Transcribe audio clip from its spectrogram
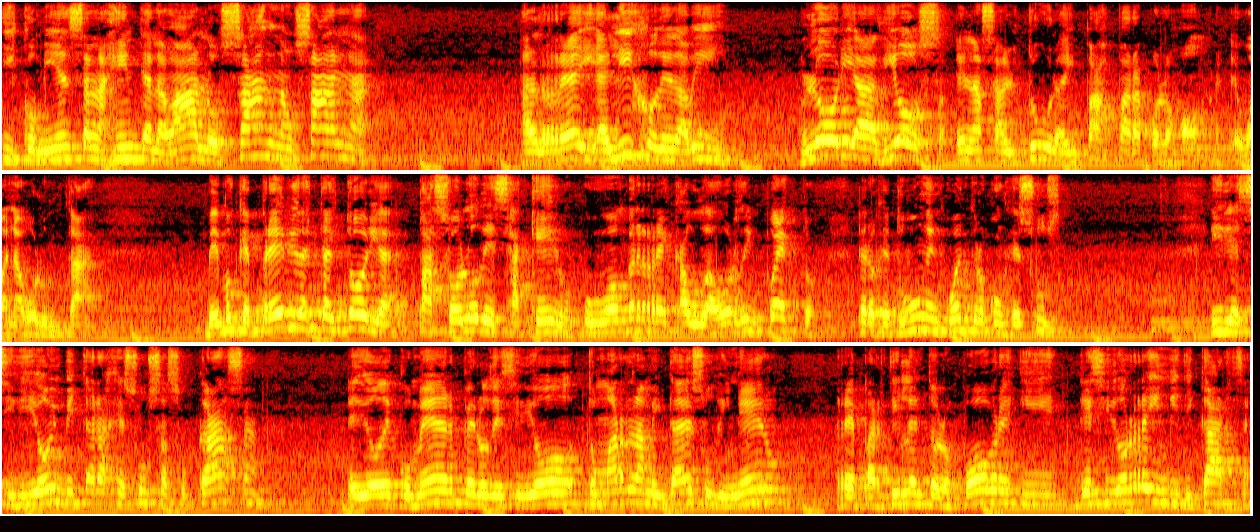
Y comienza la gente a alabarlo, sana, sana al rey, al hijo de David. Gloria a Dios en las alturas y paz para con los hombres de buena voluntad. Vemos que previo a esta historia pasó lo de Saqueo, un hombre recaudador de impuestos, pero que tuvo un encuentro con Jesús y decidió invitar a Jesús a su casa le dio de comer, pero decidió tomar la mitad de su dinero, repartirla entre los pobres y decidió reivindicarse.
